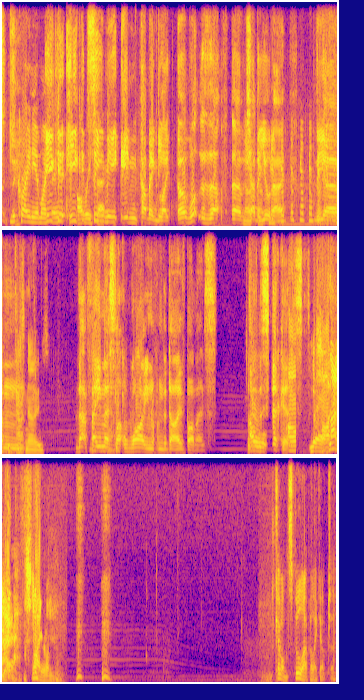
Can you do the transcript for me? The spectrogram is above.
straight to the cranium. I He think. could, he I'll could see me incoming, like, uh, what is that, um, No, Shadow, no, you no, know? no, no, no, no, The, um, His nose. That famous, like, wine from the dive bombers. Was it Oh. the Stukas? Yeah. Lado. Yeah, the sly Come on, spool up helicopter.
